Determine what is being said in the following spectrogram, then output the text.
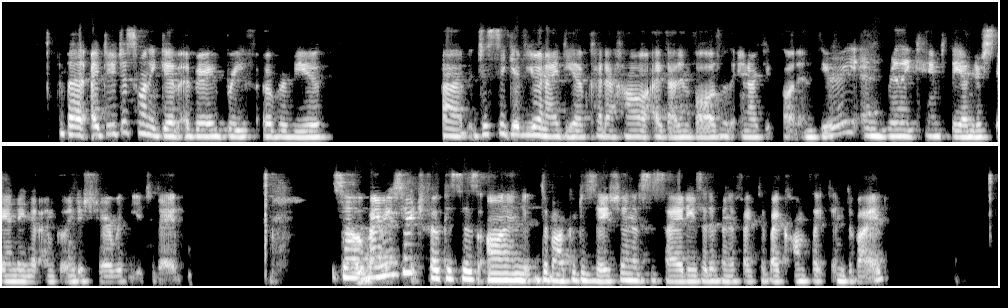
But I do just want to give a very brief overview uh, just to give you an idea of kind of how I got involved with anarchic thought and theory and really came to the understanding that I'm going to share with you today. So my research focuses on democratization of societies that have been affected by conflict and divide.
